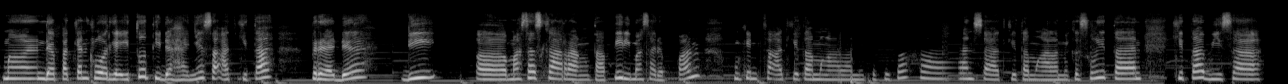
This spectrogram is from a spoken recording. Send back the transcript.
mendapatkan keluarga itu tidak hanya saat kita berada di uh, masa sekarang, tapi di masa depan mungkin saat kita mengalami kesusahan, saat kita mengalami kesulitan, kita bisa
